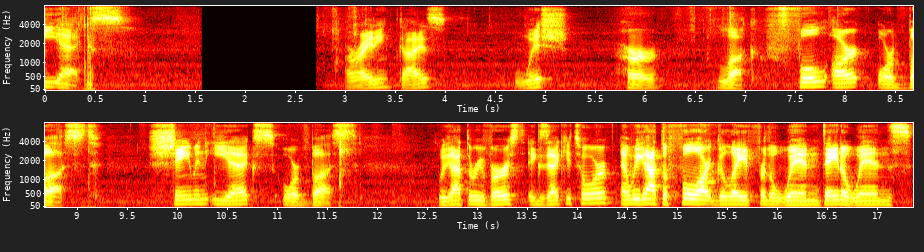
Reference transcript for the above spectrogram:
EX. Alrighty, guys, wish her luck. Full art or bust. Shaymin EX or bust. We got the reversed Exeggutor, and we got the full art Gallade for the win. Dana wins.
